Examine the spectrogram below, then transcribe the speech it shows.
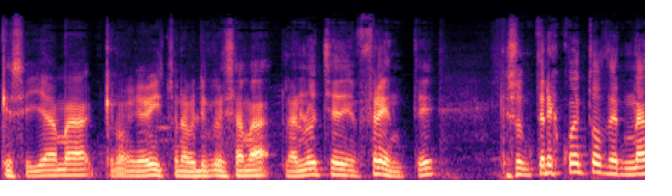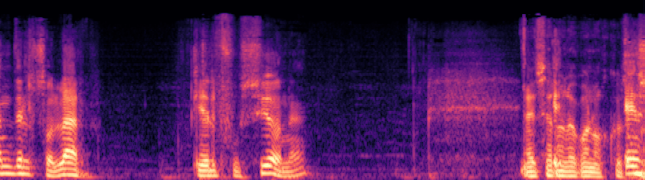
que se llama, que no había visto, una película que se llama La Noche de Enfrente, que son tres cuentos de Hernán del Solar, que él fusiona. Esa no la conozco. esa Es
